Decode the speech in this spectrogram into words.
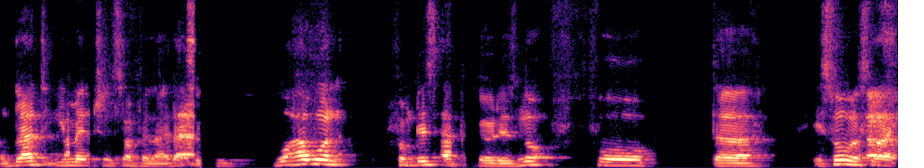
I'm glad that you mentioned something like that. What I want from this episode is not for the. It's almost like,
